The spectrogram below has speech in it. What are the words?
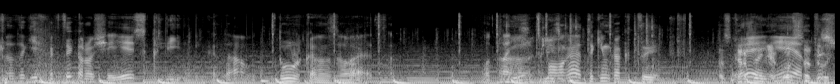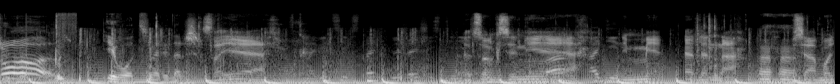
для таких, как ты, короче, есть клиника, да, вот дурка называется. Вот они помогают таким, как ты. Эй, нет, ты шо? И вот, смотри дальше. Стоять. Лицо к стене. Немедленно. Ага. Вся боль.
